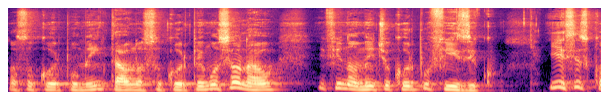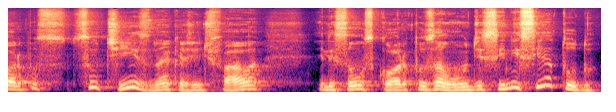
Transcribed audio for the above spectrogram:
nosso corpo mental, nosso corpo emocional e finalmente o corpo físico. E esses corpos sutis, né, que a gente fala, eles são os corpos aonde se inicia tudo.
